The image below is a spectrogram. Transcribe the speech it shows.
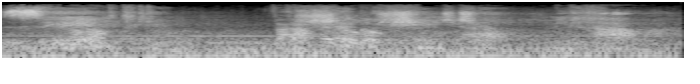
z wyjątkiem waszego księcia Michała.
